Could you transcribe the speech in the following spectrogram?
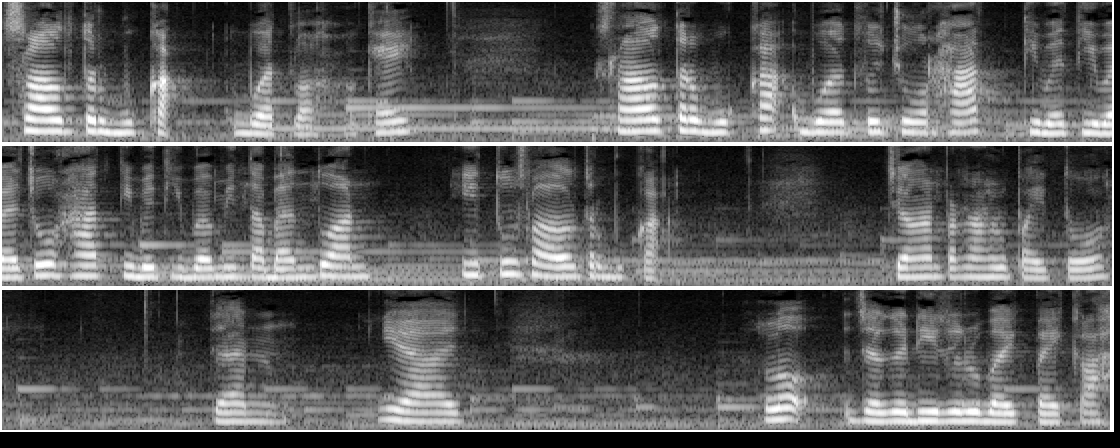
selalu terbuka buat lo oke? Okay? selalu terbuka buat lo curhat tiba-tiba curhat tiba-tiba minta bantuan itu selalu terbuka jangan pernah lupa itu. Dan ya lo jaga diri lo baik-baik lah.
